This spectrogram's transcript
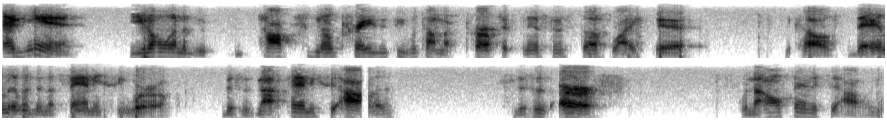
again, you don't want to talk to no crazy people talking about perfectness and stuff like that because they're living in a fantasy world. This is not fantasy island. This is Earth. We're not on Fantasy Island.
